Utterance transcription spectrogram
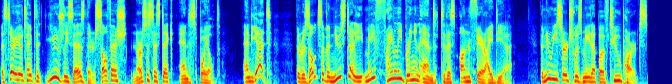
a stereotype that usually says they're selfish, narcissistic, and spoiled. And yet, the results of a new study may finally bring an end to this unfair idea. The new research was made up of two parts.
